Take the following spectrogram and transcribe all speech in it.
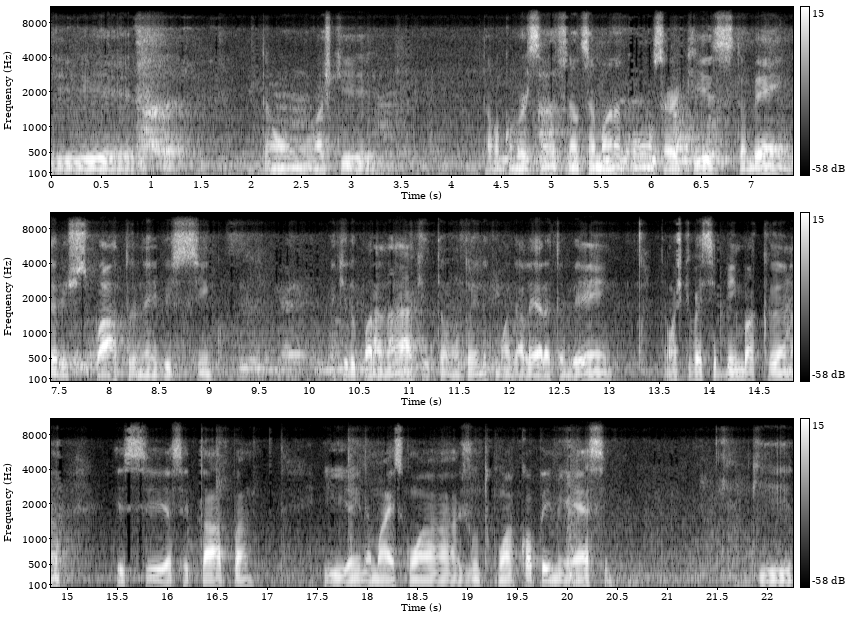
E então acho que estava conversando no final de semana com o Sarkis também, da VX4, né, e VX5 aqui do Paraná, que estão indo com uma galera também. Então acho que vai ser bem bacana esse, essa etapa e ainda mais com a, junto com a Copa MS, que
